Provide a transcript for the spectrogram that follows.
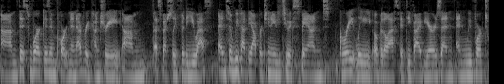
um, this work is important in every country, um, especially for the U.S. And so we've had the opportunity to expand greatly over the last 55 years, and, and we've worked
